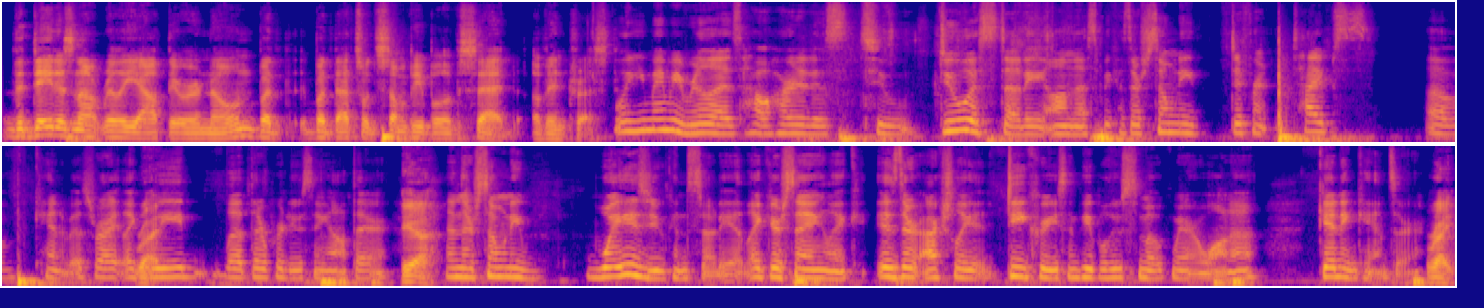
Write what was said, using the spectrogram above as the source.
The data's not really out there or known, but but that's what some people have said of interest. Well, you made me realize how hard it is to do a study on this because there's so many different types of cannabis, right? Like Right. weed that they're producing out there. Yeah, And there's so many ways you can study it. Like you're saying, like, is there actually a decrease in people who smoke marijuana getting cancer? right.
